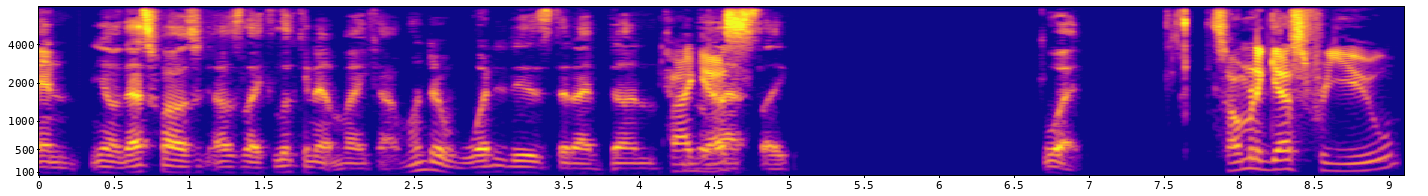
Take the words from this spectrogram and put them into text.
and you know that's why I was I was like looking at Mike. I wonder what it is that I've done. Can I guess? Last, like what? So I'm gonna guess for you.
